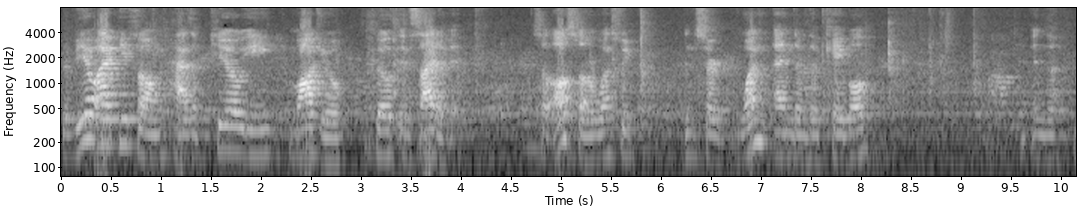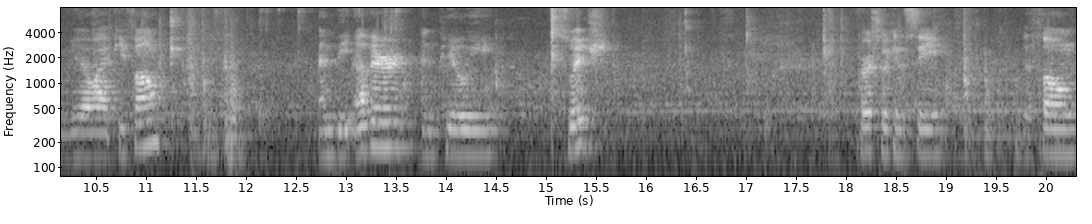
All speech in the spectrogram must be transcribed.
The VoIP phone has a PoE module built inside of it. So also, once we insert one end of the cable in the VoIP phone and the other in PoE switch. First we can see the phone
